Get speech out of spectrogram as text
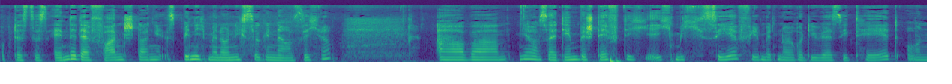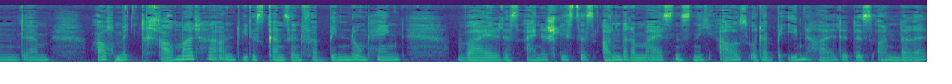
Ob das das Ende der Fahnenstange ist, bin ich mir noch nicht so genau sicher. Aber ja, seitdem beschäftige ich mich sehr viel mit Neurodiversität und ähm, auch mit Traumata und wie das Ganze in Verbindung hängt, weil das eine schließt das andere meistens nicht aus oder beinhaltet das andere.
